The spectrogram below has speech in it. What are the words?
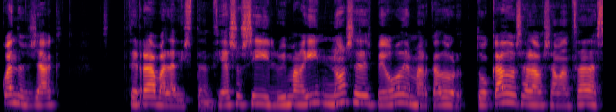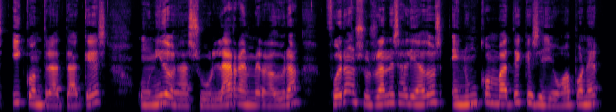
cuando Jack cerraba la distancia. Eso sí, Luis Magui no se despegó del marcador. Tocados a las avanzadas y contraataques, unidos a su larga envergadura, fueron sus grandes aliados en un combate que se llegó a poner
